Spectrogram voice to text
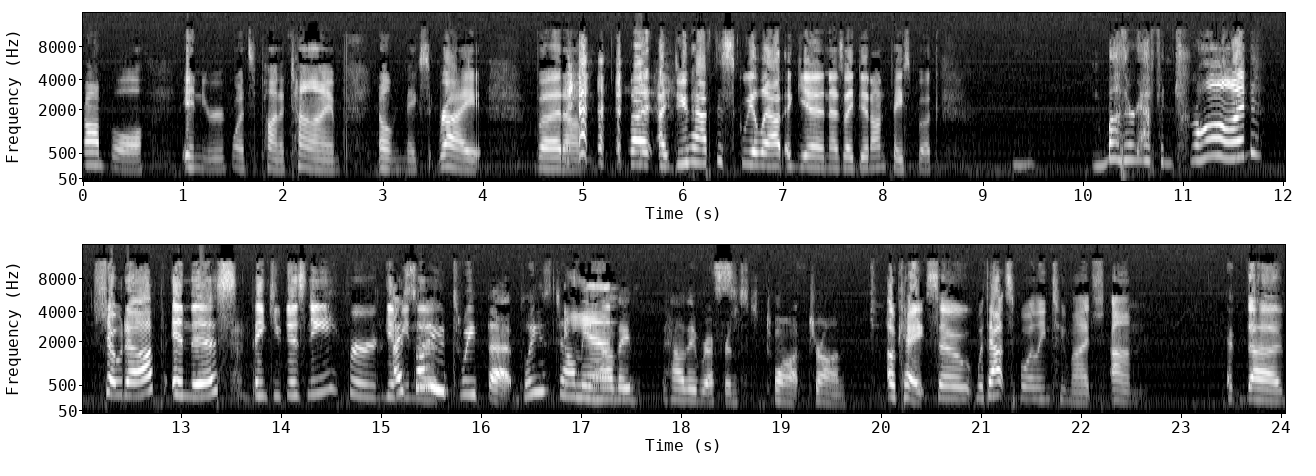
rumple in your Once Upon a Time. It only makes it right. But um, but I do have to squeal out again, as I did on Facebook. Mother effing Tron showed up in this. Thank you, Disney, for giving I saw the you tweet that. Please tell me how they how they referenced Twan, Tron. Okay, so without spoiling too much, um, the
